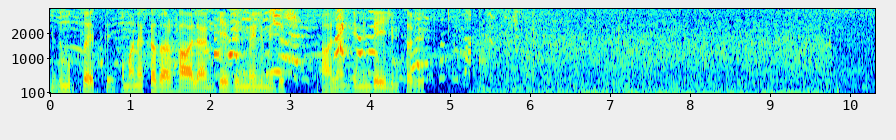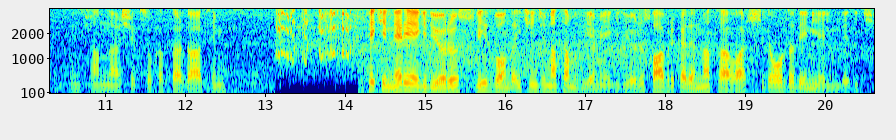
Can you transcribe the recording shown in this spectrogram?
bizi mutlu etti. Ama ne kadar halen gezilmeli midir? Halen emin değilim tabii. İnsanlar şık, sokaklar daha temiz. Peki nereye gidiyoruz? Lizbon'da ikinci natamızı yemeye gidiyoruz. Fabrikada nata var. Bir de orada deneyelim dedik.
